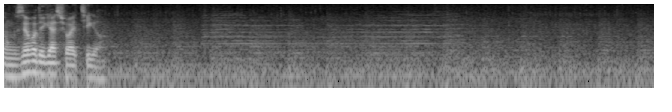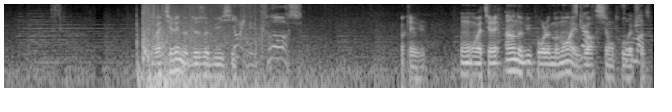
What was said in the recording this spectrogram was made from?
Donc zéro dégâts sur les tigres. On va tirer nos deux obus ici. Ok, on, on va tirer un obus pour le moment et voir si on trouve autre chose.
